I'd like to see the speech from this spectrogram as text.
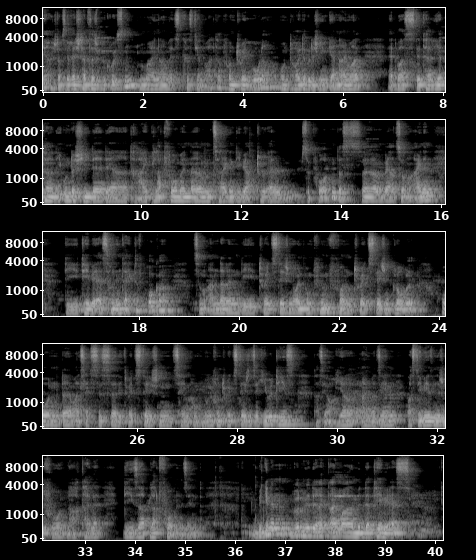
Ja, ich darf Sie recht herzlich begrüßen. Mein Name ist Christian Walter von TradeVola und heute würde ich Ihnen gerne einmal etwas detaillierter die Unterschiede der drei Plattformen ähm, zeigen, die wir aktuell supporten. Das äh, wäre zum einen die TBS von Interactive Broker, zum anderen die TradeStation 9.5 von TradeStation Global und ähm, als letztes äh, die TradeStation 10.0 von TradeStation Securities dass Sie auch hier einmal sehen, was die wesentlichen Vor- und Nachteile dieser Plattformen sind. Beginnen würden wir direkt einmal mit der TWS,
